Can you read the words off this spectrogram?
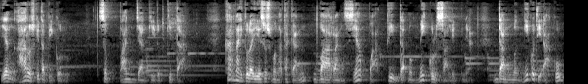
yang harus kita pikul sepanjang hidup kita. Karena itulah Yesus mengatakan, barang siapa tidak memikul salibnya dan mengikuti aku,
